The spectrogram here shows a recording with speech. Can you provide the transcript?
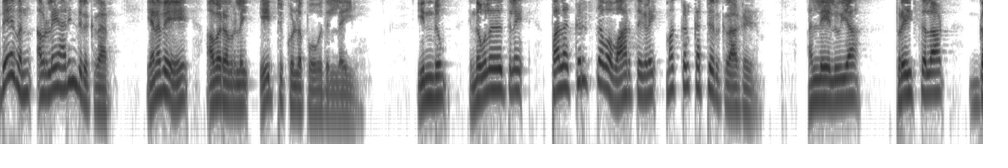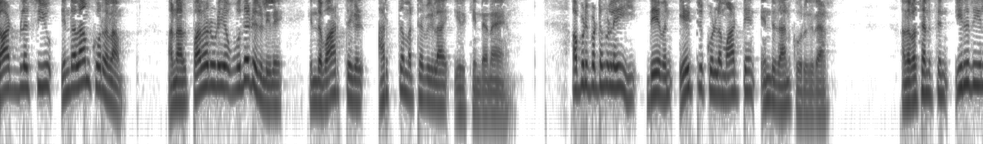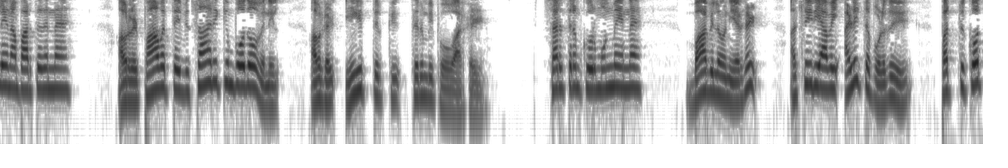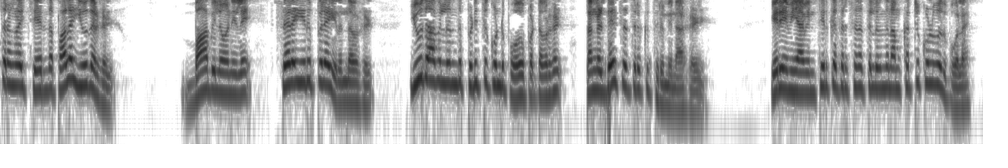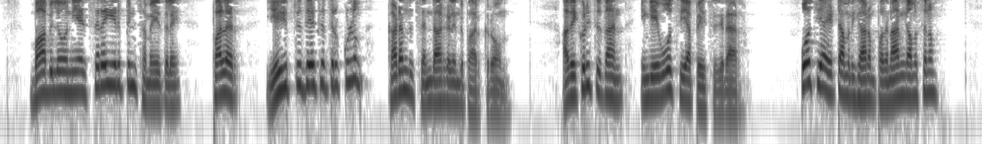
தேவன் அவர்களை அறிந்திருக்கிறார். எனவே அவர் அவர்களை ஏற்றுக்கொள்ளப் போவதில்லை. இன்றும் இந்த உலகத்திலே பல கிறிஸ்தவ வார்த்தைகளை மக்கள் கற்றிருக்கிறார்கள். அல்லே லூயா பிரைஸ் காட் பிளஸ் யூ என்றெல்லாம் கூறலாம். ஆனால் பலருடைய உதடுகளிலே இந்த வார்த்தைகள் அர்த்தமற்றவைகளாய் இருக்கின்றன. அப்படிப்பட்டவர்களை தேவன் ஏற்றுக்கொள்ள மாட்டேன் என்றுதான் கூறுகிறார். அந்த வசனத்தின் இறுதியிலே நாம் பார்த்தது என்ன அவர்கள் பாவத்தை விசாரிக்கும் போதோவெனில் அவர்கள் எகிப்திற்கு திரும்பி போவார்கள். சரித்திரம் கூறும் உண்மை என்ன? பாபிலோனியர்கள் அசீரியாவை அழித்த பொழுது பத்து கோத்திரங்களைச் சேர்ந்த பல யூதர்கள் பாபிலோனிலே சிறையிருப்பிலே இருந்தவர்கள் யூதாவிலிருந்து பிடித்துக் கொண்டு போகப்பட்டவர்கள் தங்கள் தேசத்திற்கு திரும்பினார்கள். எரேமியாவின் தீர்க்க தரிசனத்திலிருந்து நாம் கற்றுக்கொள்வது போல பாபிலோனிய சிறையிருப்பின் சமயத்திலே பலர் எகிப்து தேசத்திற்குள்ளும் கடந்து சென்றார்கள் என்று பார்க்கிறோம். அதை குறித்துதான் இங்கே ஓசியா பேசுகிறார். ஓசியா எட்டாம் அதிகாரம் பதினான்காம் வசனம்.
